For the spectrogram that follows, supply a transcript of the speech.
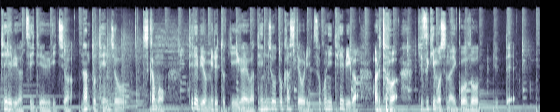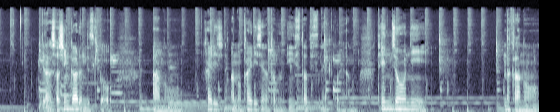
テレビがついている位置はなんと天井。しかもテレビを見る時以外は天井と化しておりそこにテレビがあるとは気づきもしない構造って言って。なんか写真があるんですけどあのカイリーあのカイリー・ジェンの多分インスタですね。これあの天井になんかあの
